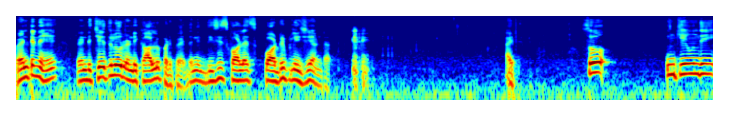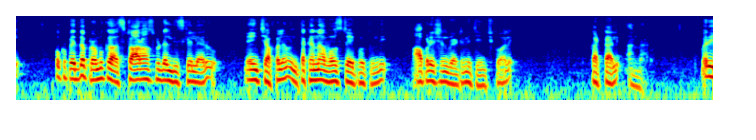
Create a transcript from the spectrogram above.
వెంటనే రెండు చేతులు రెండు కాళ్ళు పడిపోయాయి. దాన్ని this is called as quadriplegia అంటారు. అయిపోయింది. సో ఇంకేముంది? ఒక పెద్ద ప్రముఖ స్టార్ హాస్పిటల్ తీసుకెళ్ళారు. మేము చెప్పలేము ఇంతకన్నా వర్స్ట్ అయిపోతుంది. ఆపరేషన్ వెంటనే చేయించుకోవాలి కట్టాలి అన్నారు. మరి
